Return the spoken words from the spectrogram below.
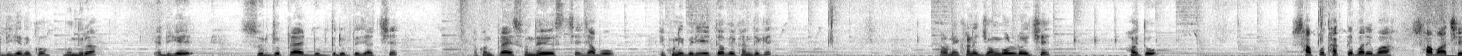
এদিকে দেখো বন্ধুরা, এদিকে সূর্য প্রায় ডুবতে ডুবতে যাচ্ছে। এখন প্রায় সন্ধে এসছে, যাব এখনই বেরিয়ে যেতে হবে এখান থেকে। কারণ এখানে জঙ্গল রয়েছে, হয়তো সাপও থাকতে পারে বা সাপ আছে।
